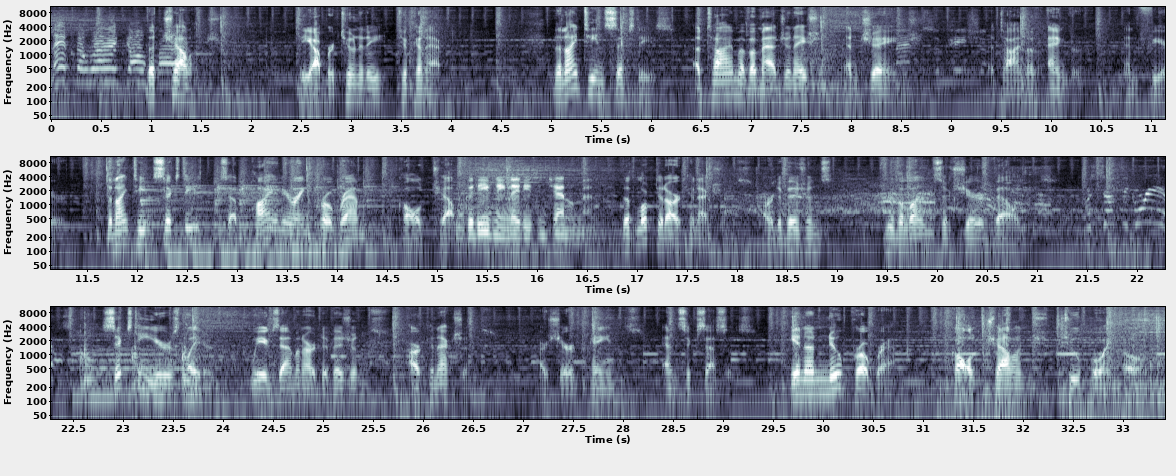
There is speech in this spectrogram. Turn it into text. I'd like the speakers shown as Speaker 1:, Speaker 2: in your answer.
Speaker 1: Let the word go
Speaker 2: The
Speaker 1: forth.
Speaker 2: challenge, the opportunity to connect. The 1960s, a time of imagination and change, a time of anger and fear. The 1960s, a pioneering program called Challenge
Speaker 3: Good evening, ladies and gentlemen.
Speaker 2: that looked at our connections, our divisions, through the lens of shared values.
Speaker 1: Something real.
Speaker 2: 60 years later, we examine our divisions, our connections, our shared pains and successes in a new program called Challenge oh. 2.0.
